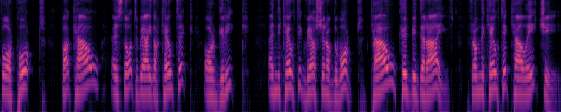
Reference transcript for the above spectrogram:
for port, but Cal is thought to be either Celtic or Greek. In the Celtic version of the word, Cal could be derived from the Celtic Calace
